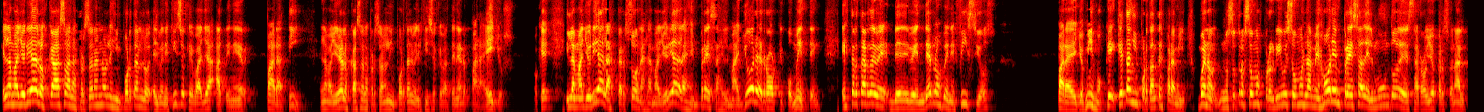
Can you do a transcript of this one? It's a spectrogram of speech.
En la mayoría de los casos a las personas no les importa el beneficio que vaya a tener para ti. En la mayoría de los casos a las personas les importa el beneficio que va a tener para ellos. Y la mayoría de las personas, la mayoría de las empresas, el mayor error que cometen es tratar de, vender los beneficios para ellos mismos. ¿Qué, tan importante es para mí? Bueno, nosotros somos Progrivo y somos la mejor empresa del mundo de desarrollo personal.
